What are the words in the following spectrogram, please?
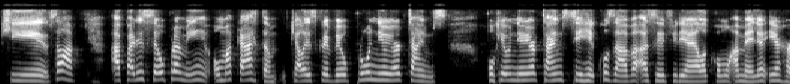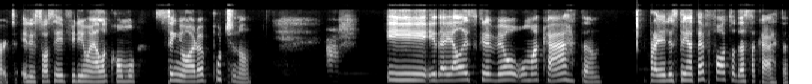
que, sei lá, apareceu para mim uma carta que ela escreveu pro New York Times. Porque o New York Times se recusava a se referir a ela como Amélia Earhart. Eles só se referiam a ela como Senhora Putnam. E, e daí ela escreveu uma carta para eles tem até foto dessa carta.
